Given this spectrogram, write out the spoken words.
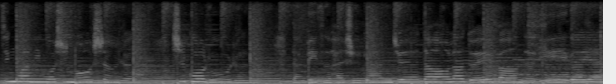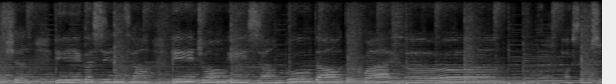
尽管你我是陌生人，是过路人，彼此还是感觉到了对方的一个眼神，一个心跳，一种意想不到的快乐，好像是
